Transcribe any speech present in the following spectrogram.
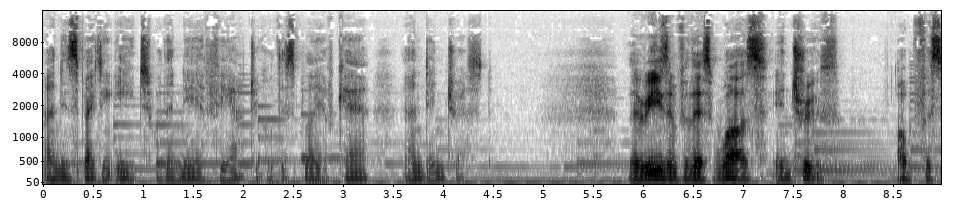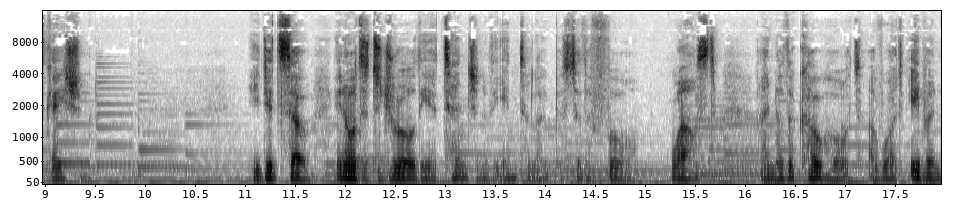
and inspecting each with a near theatrical display of care and interest. The reason for this was, in truth, obfuscation. He did so in order to draw the attention of the interlopers to the fore, whilst another cohort of what Ibn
